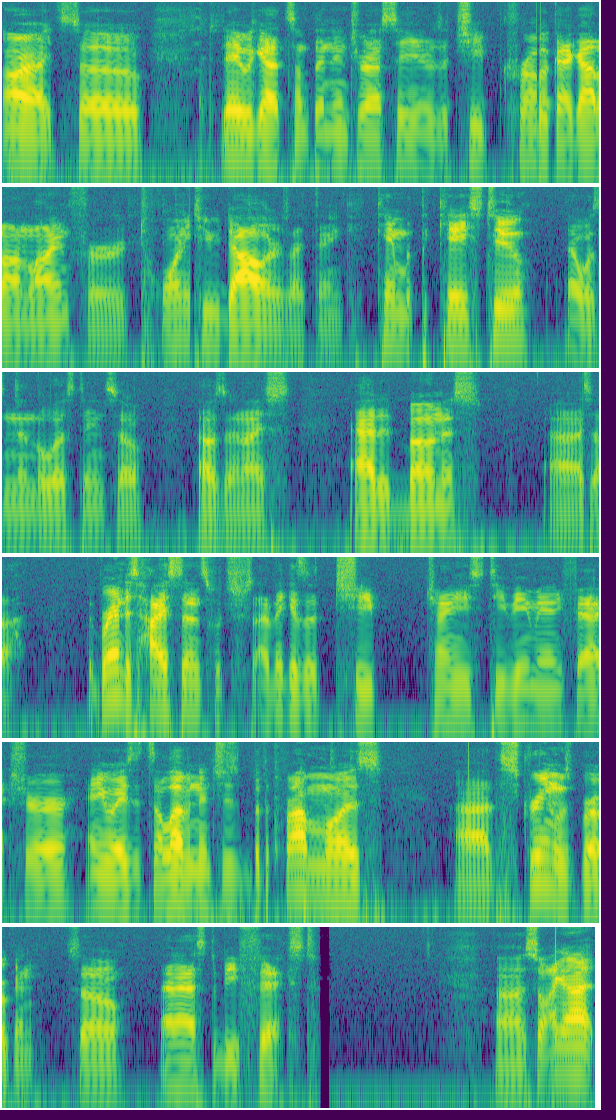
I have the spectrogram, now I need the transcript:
Alright, so today we got something interesting. It was a cheap Chromebook I got online for $22, I think. Came with the case too. That wasn't in the listing, so that was a nice added bonus. Uh, a, the brand is Hisense, which I think is a cheap Chinese TV manufacturer. Anyways, it's 11 inches, but the problem was uh, the screen was broken, so that has to be fixed. Uh, so I got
